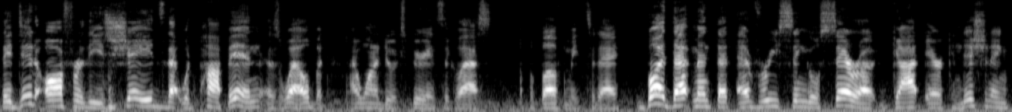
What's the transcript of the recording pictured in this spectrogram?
they did offer these shades that would pop in as well, but I wanted to experience the glass up above me today. But that meant that every single Sera got air conditioning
